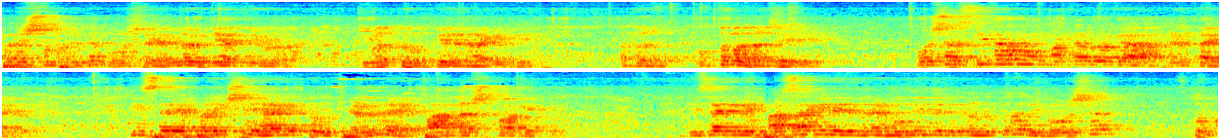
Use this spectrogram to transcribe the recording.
ಪರಿಶ್ರಮದಿಂದ ಬಹುಶಃ ಎಲ್ಲ ವಿದ್ಯಾರ್ಥಿಗಳು ಇವತ್ತು ಉತ್ತೀರ್ಣರಾಗಿದ್ವಿ. ಅದು ಉತ್ತಮ ದರ್ಜೆಯಲ್ಲಿ ಬಹುಶಃ ಸೀತಾರಾಮ ಮಾತಾಡುವಾಗ ಹೇಳ್ತಾ ಇದ್ರು. ಈ ಸರಿಯ ಪರೀಕ್ಷೆ ಹೇಗಿತ್ತು ಅಂತ ಹೇಳಿದ್ರೆ ಪಾರದರ್ಶಕವಾಗಿತ್ತು. ಈ ಸರಿ ನೀವು ಪಾಸ್ ಆಗಿದ್ರೆ ಮುಂದಿನ ದಿನಗಳಲ್ಲೂ ಕೂಡ ನೀವು ಬಹುಶಃ ತುಂಬ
